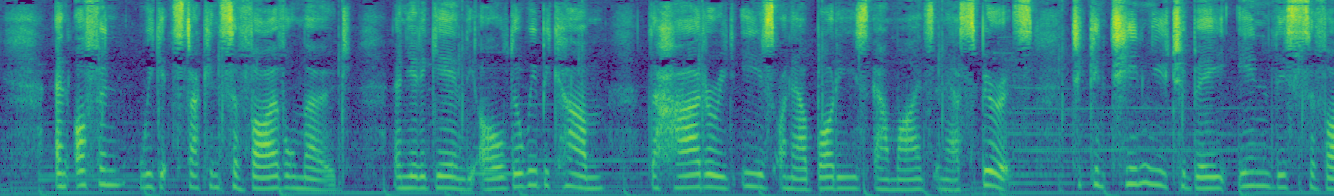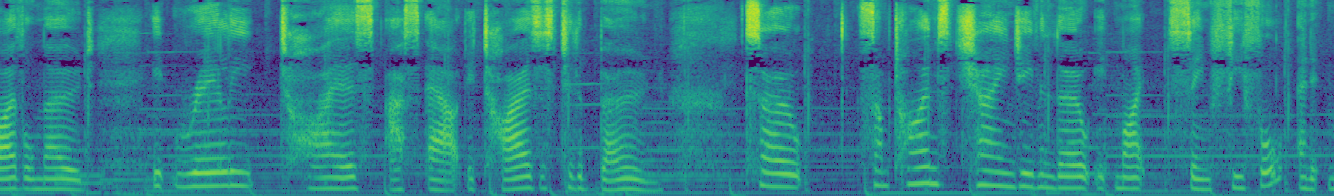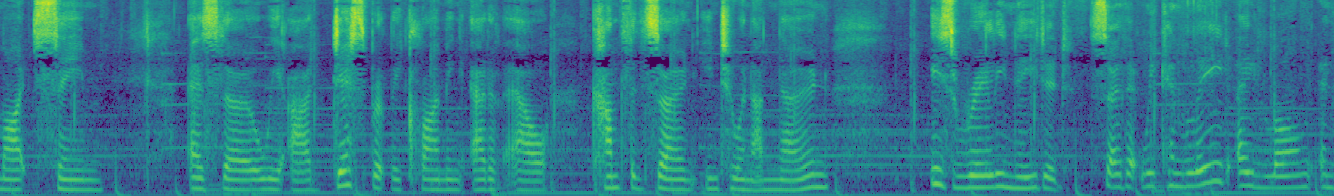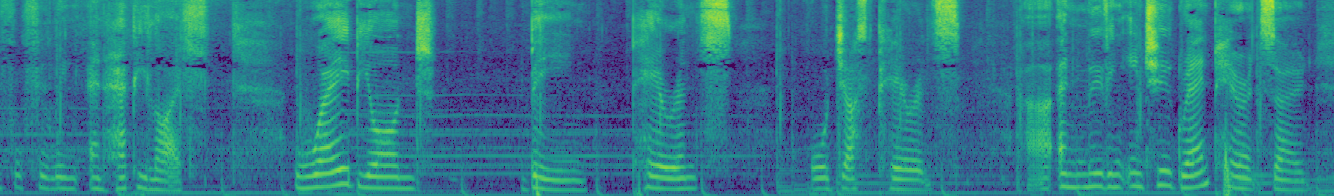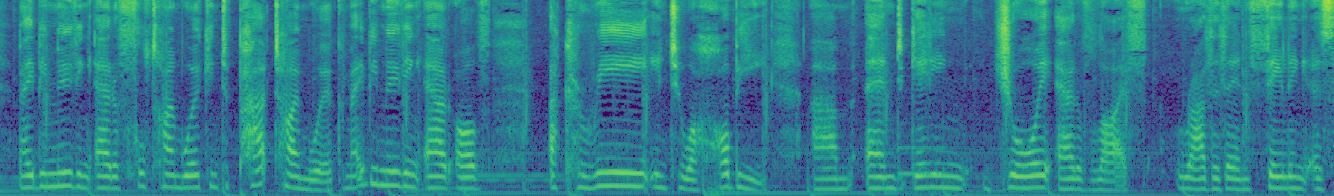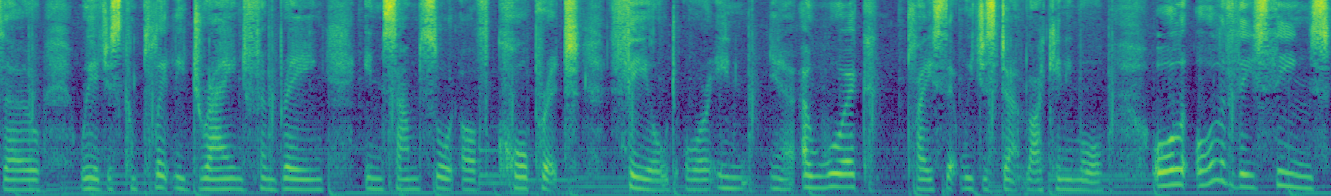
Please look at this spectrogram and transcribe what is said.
And often we get stuck in survival mode. And yet again, the older we become, the harder it is on our bodies, our minds, and our spirits to continue to be in this survival mode it really tires us out, it tires us to the bone. So sometimes change, even though it might seem fearful and it might seem as though we are desperately climbing out of our comfort zone into an unknown, is really needed so that we can lead a long and fulfilling and happy life way beyond being parents or just parents uh, and moving into grandparent zone, maybe moving out of full time work into part time work, maybe moving out of a career into a hobby um, and getting joy out of life rather than feeling as though we're just completely drained from being in some sort of corporate field or in you know a workplace that we just don't like anymore. All all of these things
